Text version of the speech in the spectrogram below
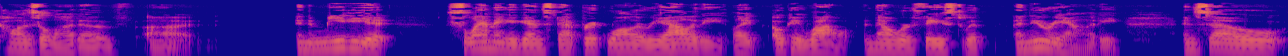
caused a lot of uh, an immediate slamming against that brick wall of reality. Like, okay, wow, now we're faced with a new reality. And so,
